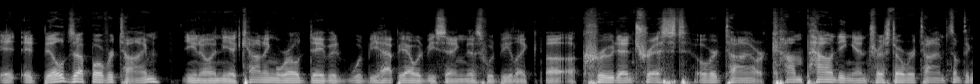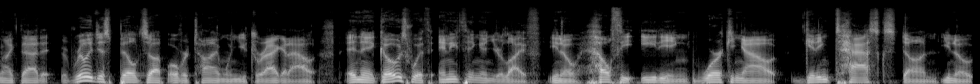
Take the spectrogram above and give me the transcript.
It, it builds up over time you know, in the accounting world, David would be happy. I would be saying this would be like a, accrued interest over time or compounding interest over time, something like that. It, it really just builds up over time when you drag it out. And it goes with anything in your life, you know, healthy eating, working out, getting tasks done, you know,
